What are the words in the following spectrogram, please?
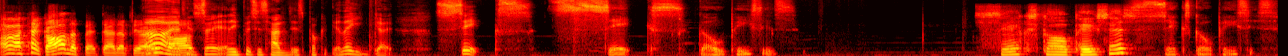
Oh, I'll take all of it then if you're. Oh, I can say. And he puts his hand in his pocket. again. There you go. Six, six gold pieces. Six gold pieces. Six gold pieces.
